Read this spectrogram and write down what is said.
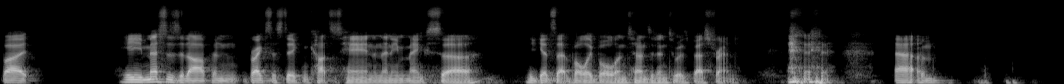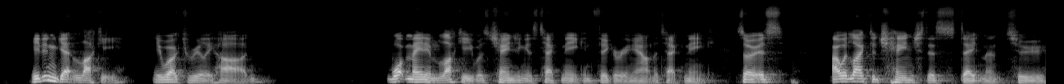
but he messes it up and breaks the stick and cuts his hand, and then he makes uh, he gets that volleyball and turns it into his best friend. um, he didn't get lucky. He worked really hard. What made him lucky was changing his technique and figuring out the technique. So it's I would like to change this statement to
